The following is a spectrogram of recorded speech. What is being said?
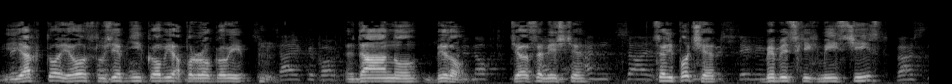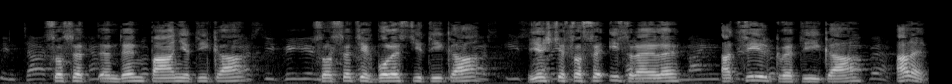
jak to jeho služebníkovi a prorokovi dáno bylo. Chtěl jsem ještě celý počet biblických míst číst, co se ten den páně týká, co se těch bolestí týká, ještě co se Izraele a církve týká, ale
